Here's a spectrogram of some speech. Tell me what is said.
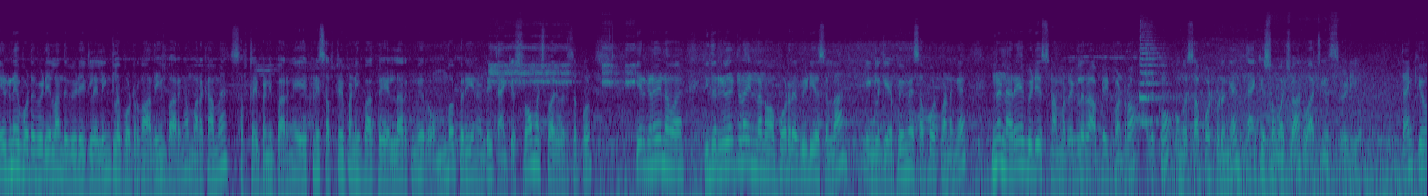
ஏற்கனவே போட்ட வீடியோலாம் அந்த வீடியோ கீழே லிங்க்கில் போட்டிருக்கோம். அதையும் பாருங்கள் மறக்காமல் சப்ஸ்கிரைப் பண்ணி பாருங்கள் ஏற்கனவே சப்ஸ்கிரைப் பண்ணி பார்க்குற எல்லாருக்குமே ரொம்ப பெரிய நன்றி. Thank you so much for your support ஏற்கனவே நம்ம இது ரிலேட்டடாக இன்னும் நம்ம போடுற வீடியோஸ் எல்லாம் எங்களுக்கு எப்பயுமே சப்போர்ட் பண்ணுங்கள் இன்னும் நிறைய வீடியோஸ் நம்ம ரெகுலராக அப்டேட் பண்ணுறோம் அதுக்கும் உங்கள் சப்போர்ட் கொடுங்க. Thank you so much for வாட்சிங் திஸ் வீடியோ தேங்க்யூ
